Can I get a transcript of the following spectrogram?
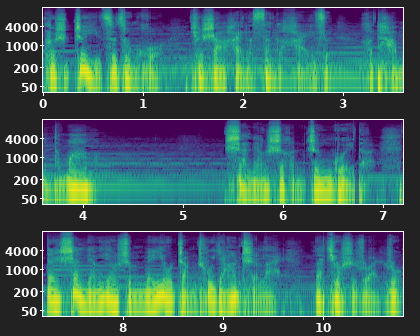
可是这一次纵火。却杀害了三个孩子和他们的妈妈。善良是很珍贵的，但善良要是没有长出牙齿来，那就是软弱。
